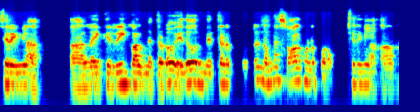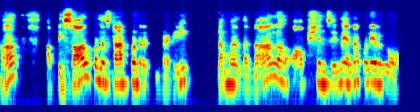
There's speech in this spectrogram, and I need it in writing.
சரிங்களா? லைக் ரீகால் மெத்தடோ ஏதோ ஒரு மெத்தடை போட்டு நம்ம சால்வ் பண்ண போறோம். சரிங்களா? ஆனா அப்படி சால்வ் பண்ண ஸ்டார்ட் பண்றதுக்கு முன்னாடி நம்ம அந்த நாலு ஆப்ஷன்ஸையுமே என்ன பண்ணிருக்கோம்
